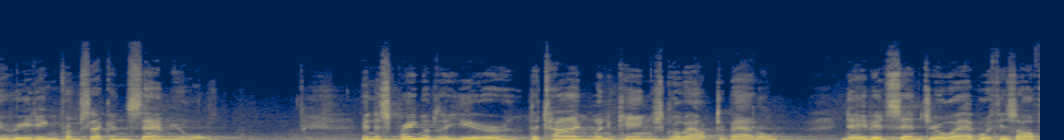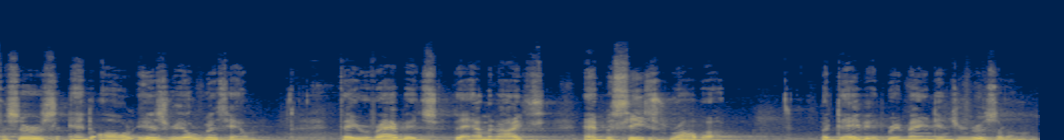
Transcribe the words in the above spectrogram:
A reading from 2 Samuel. In the spring of the year, the time when kings go out to battle, David sent Joab with his officers and all Israel with him. They ravaged the Ammonites and besieged Rabbah. But David remained in Jerusalem.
